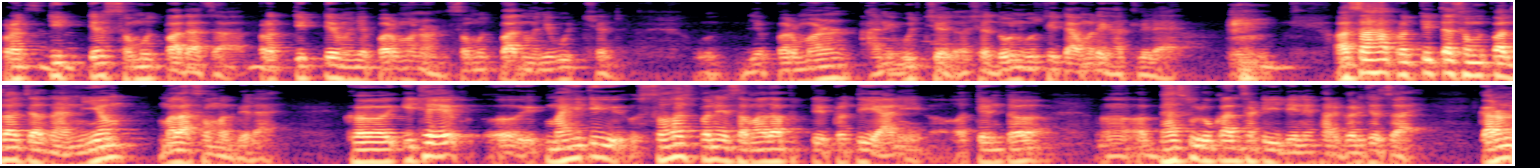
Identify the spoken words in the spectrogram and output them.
प्रत्यित्य समुत्पादाचा. प्रत्यित्य म्हणजे परमनंट समुत्पाद म्हणजे उच्छेद. म्हणजे परमनंट आणि उच्छेद अशा दोन गोष्टी त्यामध्ये घातलेल्या आहेत. असा हा प्रत्यित्य समुत्पादाचा नियम मला समजलेला आहे. इथे माहिती सहजपणे समाजाप्रती आणि अत्यंत अभ्यासू लोकांसाठी देणे फार गरजेचं आहे. कारण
